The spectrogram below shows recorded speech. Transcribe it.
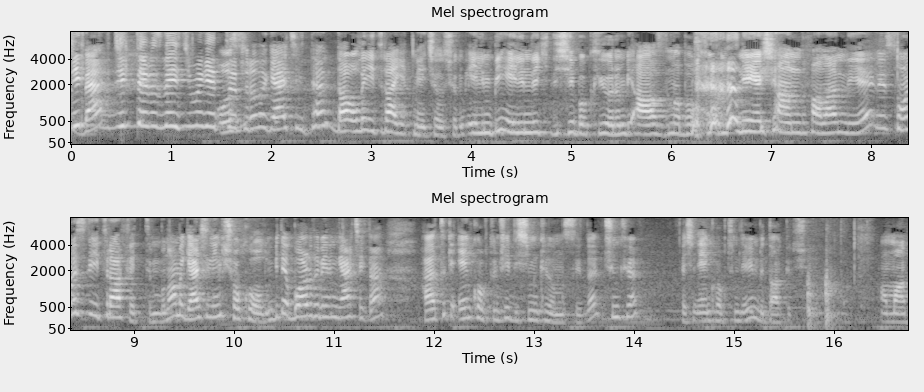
Cilt, Ben- cilt temizleyicimi O getir. sırada gerçekten daha olaya itiraz etmeye çalışıyordum. Elim bir elimdeki dişe bakıyorum, bir ağzıma bakıyorum ne yaşandı falan diye. Ve sonrasında itiraf ettim bunu ama gerçekten şok oldum. Bir de bu arada benim gerçekten hayattaki en korktuğum şey dişimin kırılmasıydı. Çünkü ya şimdi en korktuğum demeyeyim bir daha kötü şey. Aman.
